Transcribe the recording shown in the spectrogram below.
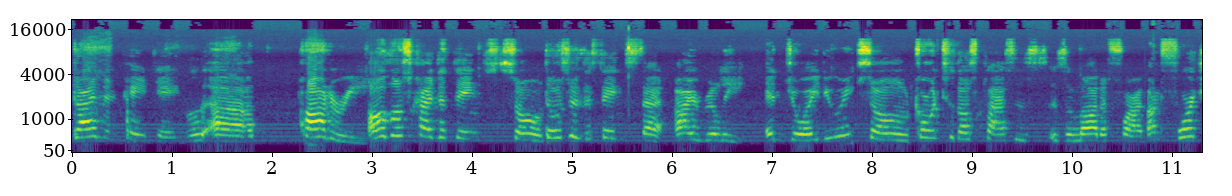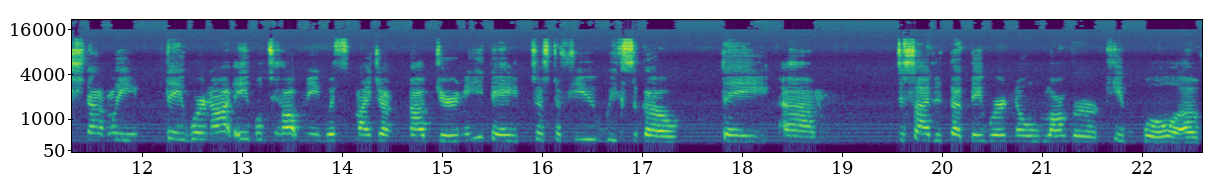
diamond painting, uh, pottery, all those kinds of things. So those are the things that I really enjoy doing. So going to those classes is a lot of fun. Unfortunately, they were not able to help me with my job journey. They just a few weeks ago they um, decided that they were no longer capable of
